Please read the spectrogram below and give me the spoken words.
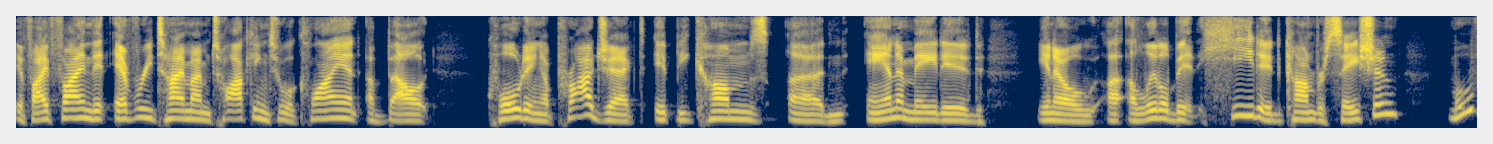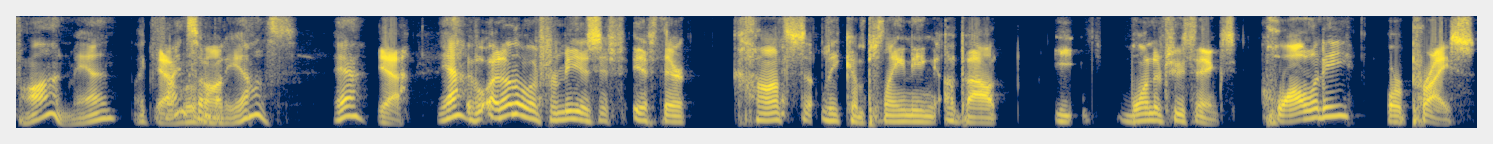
If I find that every time I'm talking to a client about quoting a project, it becomes an animated, you know, a, a little bit heated conversation, move on, man. Like Yeah, find move on. somebody else. Yeah. Yeah. Yeah. Another one for me is if if they're constantly complaining about e- one of two things: quality or price.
